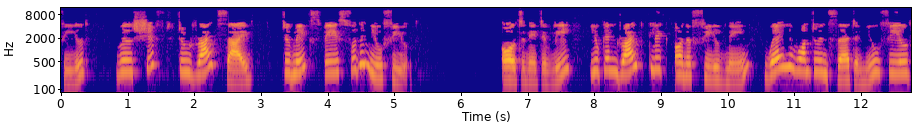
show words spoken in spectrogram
field will shift to right side to make space for the new field. Alternatively, you can right-click on a field name where you want to insert a new field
